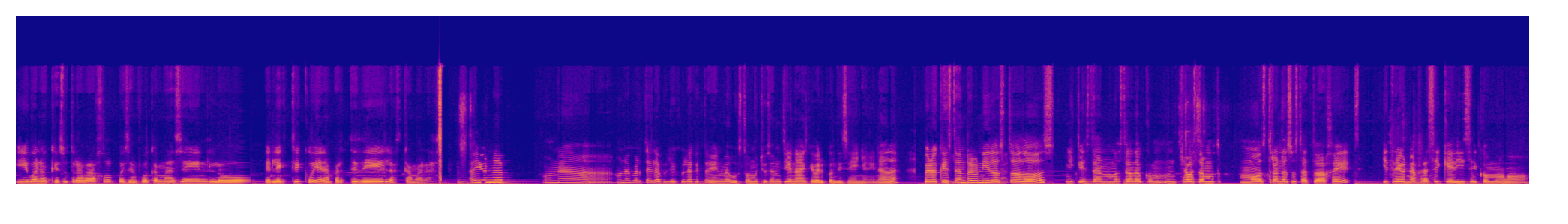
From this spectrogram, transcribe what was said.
y bueno, que su trabajo pues se enfoca más en lo eléctrico y en la parte de las cámaras. Hay una, una, una parte de la película que también me gustó mucho, o sea, no tiene nada que ver con diseño ni nada, pero que están reunidos todos y que están mostrando como un chavo está mostrando sus tatuajes y trae una frase que dice como,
